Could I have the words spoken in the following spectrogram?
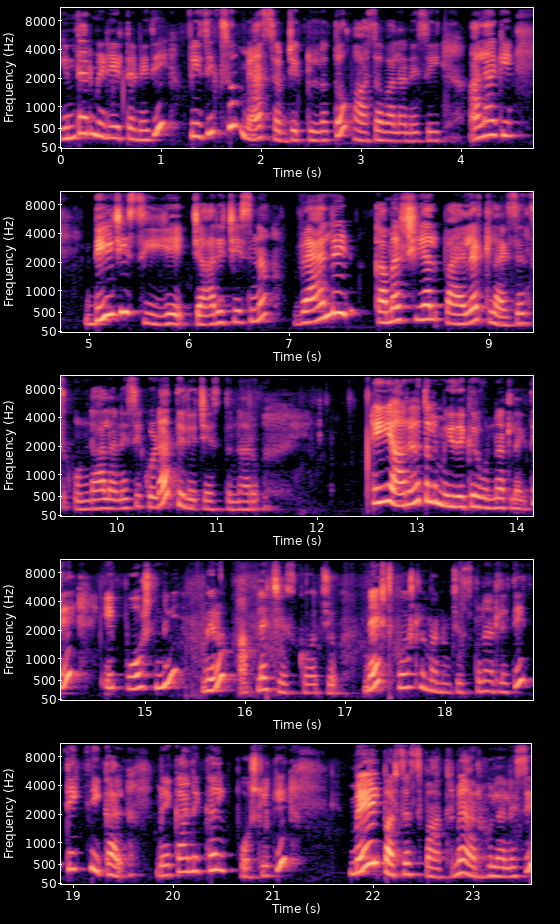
ఇంటర్మీడియట్ అనేది ఫిజిక్స్ మ్యాథ్స్ సబ్జెక్టులతో పాస్ అవ్వాలనేసి. అలాగే డీజీసీఏ జారీ చేసిన వ్యాలిడ్ కమర్షియల్ పైలట్ లైసెన్స్ ఉండాలనేసి కూడా తెలియజేస్తున్నారు. ఈ అర్హతలు మీ దగ్గర ఉన్నట్లయితే ఈ పోస్ట్ని మీరు అప్లై చేసుకోవచ్చు. నెక్స్ట్ పోస్టులు మనం చూసుకున్నట్లయితే టెక్నికల్ మెకానికల్ పోస్టులకి మేల్ పర్సన్స్ మాత్రమే అర్హులు అనేసి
